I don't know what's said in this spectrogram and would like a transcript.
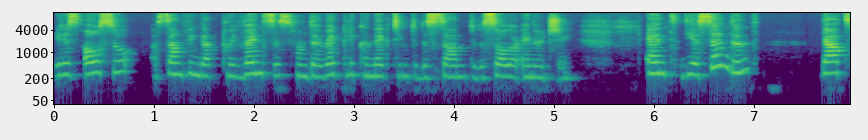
it is also something that prevents us from directly connecting to the sun, to the solar energy. And the ascendant, that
